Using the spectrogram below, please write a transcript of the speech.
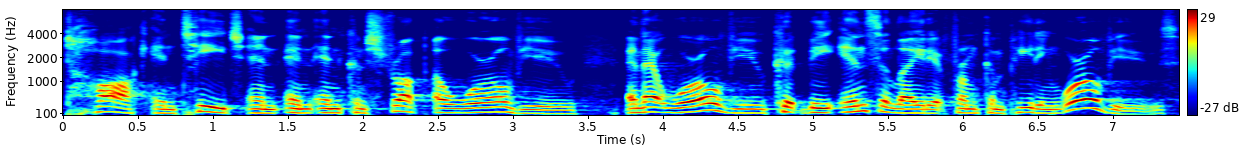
talk and teach and, and, and construct a worldview, and that worldview could be insulated from competing worldviews.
